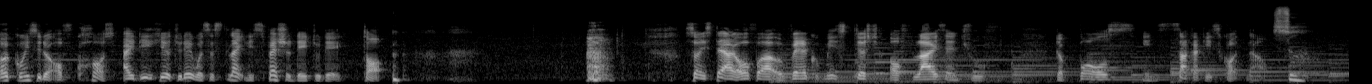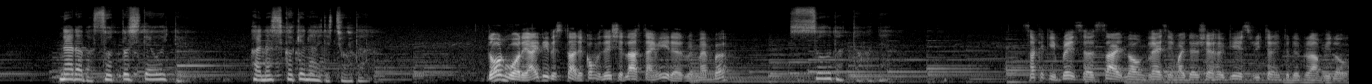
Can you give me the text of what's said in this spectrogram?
A coincidence, of course, I did hear today was a slightly special day today. Talk. so instead, I offer a very good mixture of lies and truth. The ball's in Sakaki's court now. そうならばそっとしておいて話しかけないでちょうだい Don't worry, I didn't start the conversation last time either, remember? そうだったわね Sakaki breaks her sidelong glance in my direction, her gaze returning to the ground below.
